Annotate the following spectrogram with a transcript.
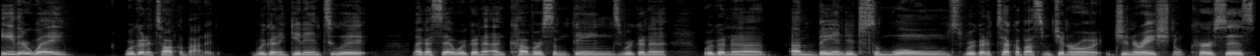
Either way, we're going to talk about it. We're going to get into it. Like I said, we're going to uncover some things. We're going to we're going to unbandage some wounds. We're going to talk about some general generational curses.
